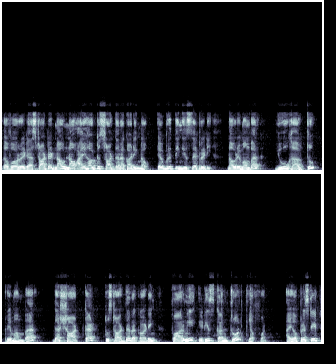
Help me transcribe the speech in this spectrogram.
therefore it has started now. Now I have to start the recording now. Everything is set ready. Now remember you have to remember the shortcut to start the recording. For me, it is Control F1. I have pressed it.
